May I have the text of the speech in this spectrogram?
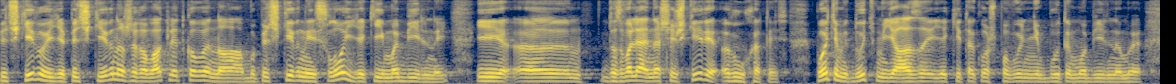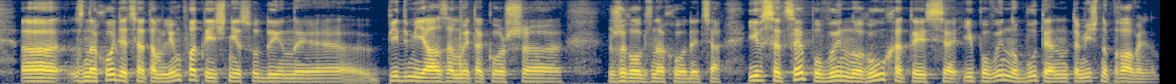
Під шкірою є підшкірна жирова клітковина або підшкірний слой, який мобільний, і е, дозволяє нашій шкірі рухатись. Потім йдуть м'язи, які також повинні бути мобільними. Е, знаходяться там лімфатичні судини, е, під м'язами також. Е, Жирок знаходиться, і все це повинно рухатися і повинно бути анатомічно правильним.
